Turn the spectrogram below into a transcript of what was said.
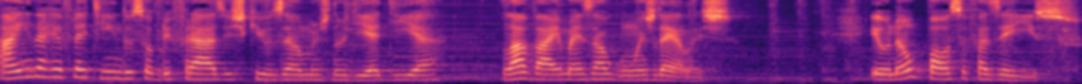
Ainda refletindo sobre frases que usamos no dia a dia, lá vai mais algumas delas. Eu não posso fazer isso.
